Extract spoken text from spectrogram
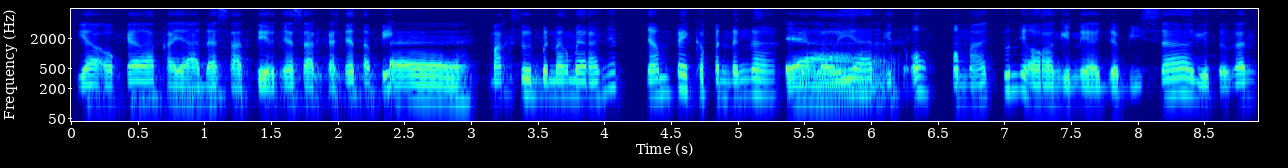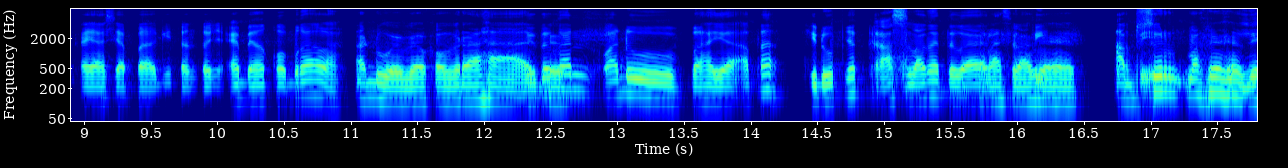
ya oke lah kayak ada satirnya sarkasnya tapi Eh, maksud benang merahnya nyampe ke pendengar Ya. yang ngelihat gitu oh memacu nih orang gini aja bisa gitu kan kayak siapa lagi contohnya Ebel Cobra lah aduh Ebel Cobra. itu kan waduh bahaya apa hidupnya keras banget tuh kan keras Tapi- banget. tapi- Absurd banget Iya, itu.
